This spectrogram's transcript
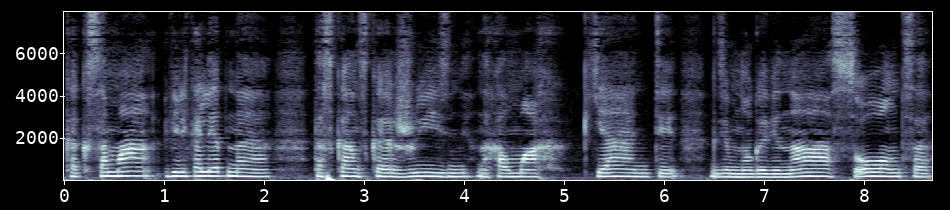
как сама великолепная тосканская жизнь на холмах Кьянти, где много вина, солнца,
